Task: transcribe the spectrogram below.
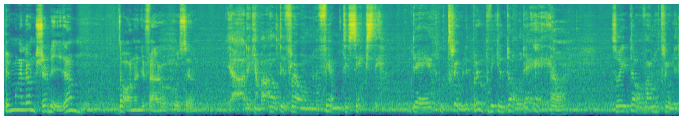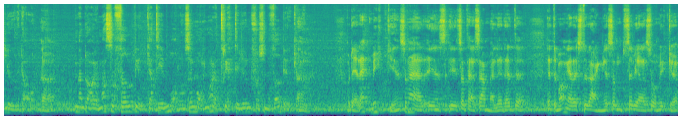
hur många luncher blir det dagen ungefär ho- hos er? Ja, det kan vara allt ifrån 5 till 60. Det är otroligt, beror på vilken dag det är. Ja, Så idag var en otroligt lugn dag. ja, Men då har jag massa förbokat till imorgon. Så imorgon har jag 30 luncher som är förbokade. ja. Och det är rätt mycket i, en sån här, i, ett sånt här samhälle. Det är, inte, det är inte många restauranger som serverar så mycket.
